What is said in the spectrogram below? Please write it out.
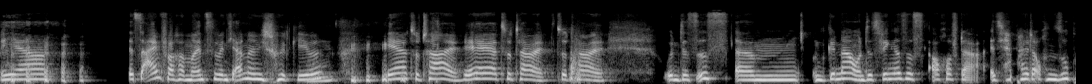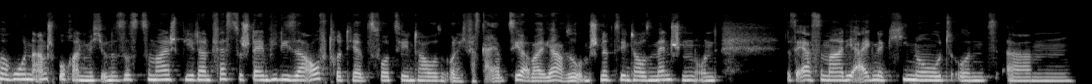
Ja, Ist einfacher, meinst du, wenn ich anderen die Schuld gebe? Mhm. ja, total. Ja, ja, total, total. Und das ist, ähm, und genau, und deswegen ist es auch auf der, ich habe halt auch einen super hohen Anspruch an mich. Und es ist zum Beispiel dann festzustellen, wie dieser Auftritt jetzt vor 10.000, oder ich weiß gar nicht, ob Ziel, aber ja, so im Schnitt 10.000 Menschen und das erste Mal die eigene Keynote und ähm,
